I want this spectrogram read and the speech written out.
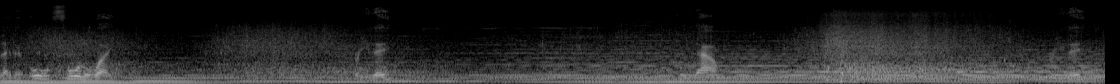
Let it all fall away. Breathe in. Breathe out. Breathe in.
